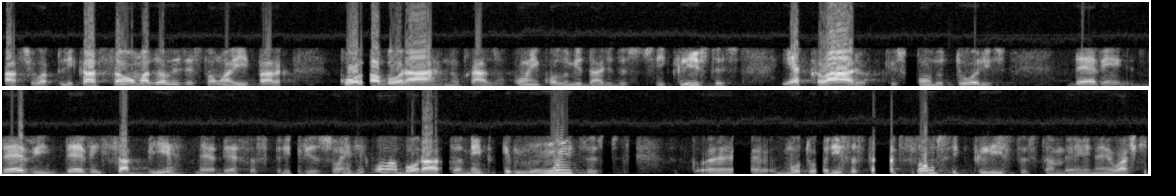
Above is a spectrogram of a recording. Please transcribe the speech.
fácil aplicação, mas elas estão aí para colaborar, no caso, com a incolumidade dos ciclistas. E é claro que os condutores devem, devem, devem saber né, dessas previsões e colaborar também, porque muitos é, motoristas são ciclistas também, né? Eu acho que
